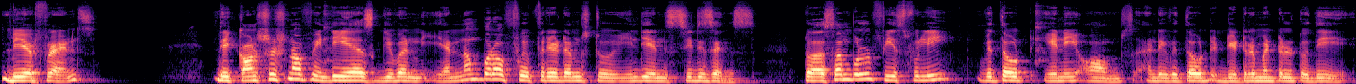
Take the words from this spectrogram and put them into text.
Dear friends, the Constitution of India has given a number of freedoms to Indian citizens to assemble peacefully without any arms and without detrimental to the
